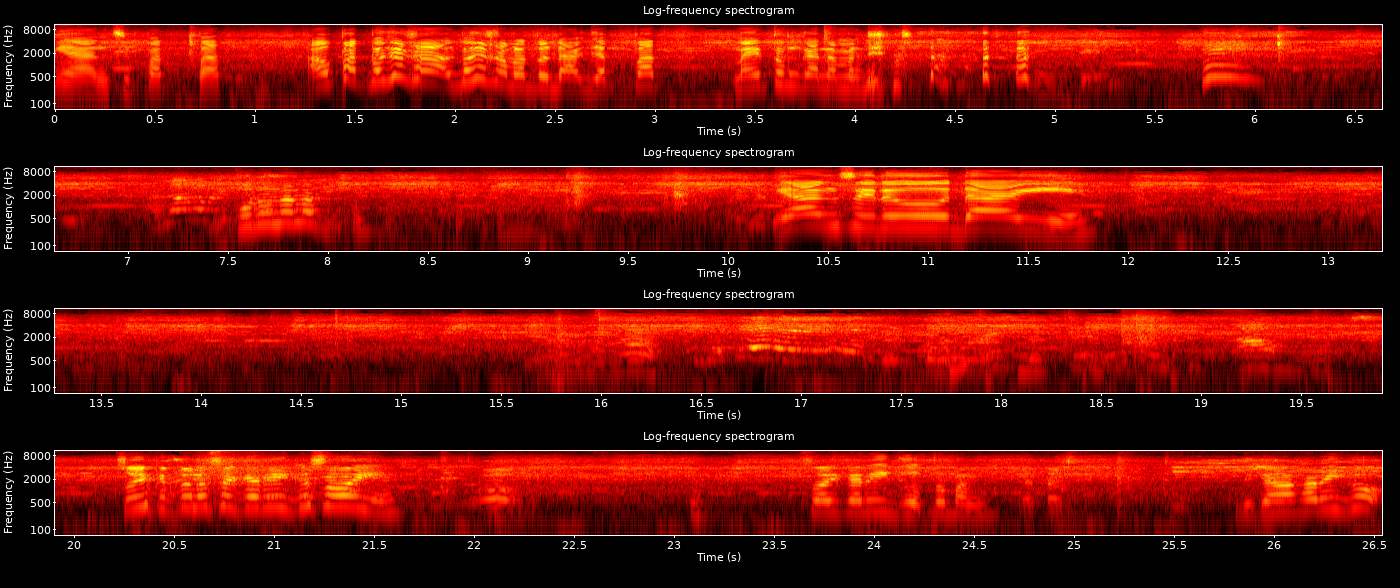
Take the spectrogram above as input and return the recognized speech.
Yan, si Pat Pat. Aw, Pat, baga ka, baga ka man to dagat, Pat. Maitom ka naman dito. Puno na lang. Yan, si Duday. Soy, kato na soy karigo, soy. Oh, Soy karigo, to man. Di ka nakarigo.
